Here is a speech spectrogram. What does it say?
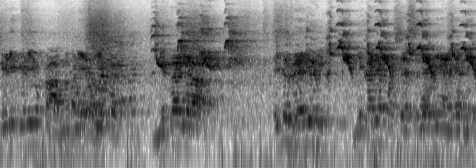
ਕਿਹੜੇ ਕਿਹੜੇ ਉਹ ਕਾਰਨ ਬਣੇ ਅਸੀਂ ਇੱਕ ਨਿਕਾ ਜਿਹਾ ਇੱਧਰ ਬਹਿ ਜਾਓ ਜੀ। ਨਿਕਾ ਪ੍ਰੋਸੈਸ ਲੈ ਕੇ ਆਏ ਆ।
